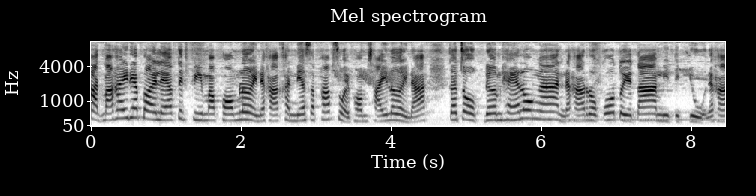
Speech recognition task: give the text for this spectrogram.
าสตร์มาให้เรียบร้อยแล้ว ติดฟิล์มมาพร้อมเลยนะคะคันนี้สภาพสวยพร้อมใช้เลยนะ กระจกเดิมแท้โรงงานนะคะโลโก้โตโยต้ามีติดอยู่นะคะ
